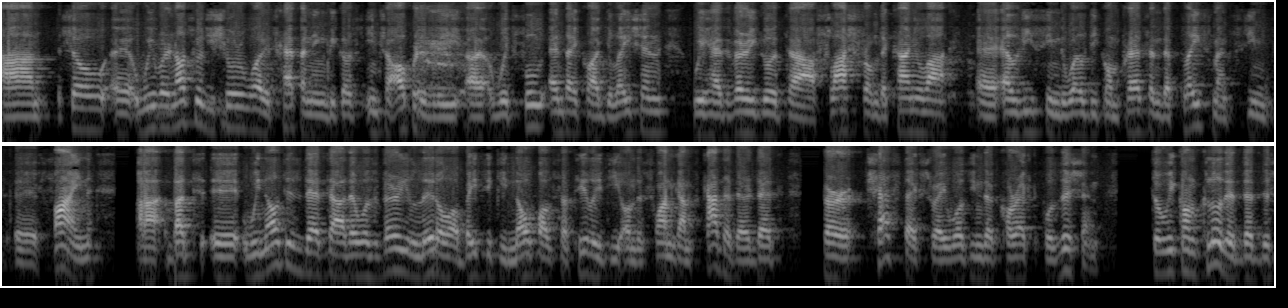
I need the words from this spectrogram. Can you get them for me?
Um, so uh, we were not really sure what is happening because intraoperatively, uh, with full anticoagulation, we had very good uh, flush from the cannula. LV seemed well decompressed and the placement seemed fine. but we noticed that there was very little or basically no pulsatility on the Swan-Ganz catheter that per chest x-ray was in the correct position. So we concluded that this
